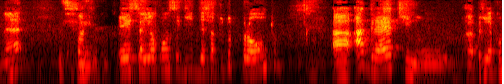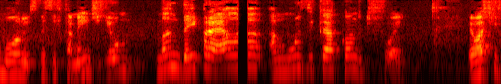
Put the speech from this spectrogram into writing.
né? Sim. Esse aí eu consegui deixar tudo pronto. A, Gretchen, a Brilha como Ouro especificamente, eu mandei para ela a música quando que foi? Eu acho que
